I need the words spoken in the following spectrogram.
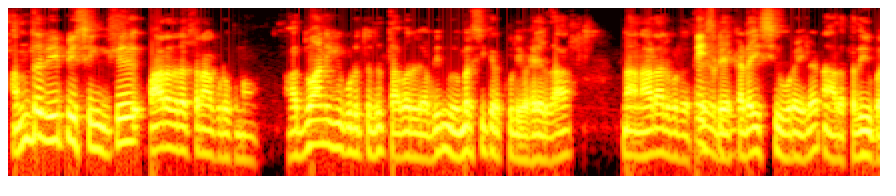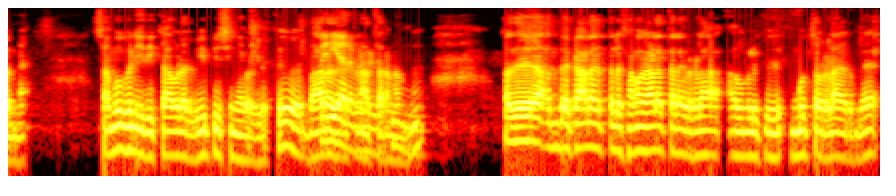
அந்த விபி சிங்குக்கு பாரத ரத்னா கொடுக்கணும். அத்வானிக்கு கொடுத்தது தவறு அப்படின்னு விமர்சிக்கக்கூடிய வகையில் தான் நான் நாடாளுமன்றத்தினுடைய கடைசி உரையில் நான் அதை பதிவு பண்ணேன். சமூக நீதி காவலர் விபி சிங் அவர்களுக்கு பாரத ரத்னா. தரணும்னு. அது அந்த காலத்தில் சமகால தலைவர்களாக அவங்களுக்கு மூத்தவர்களாக இருந்த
